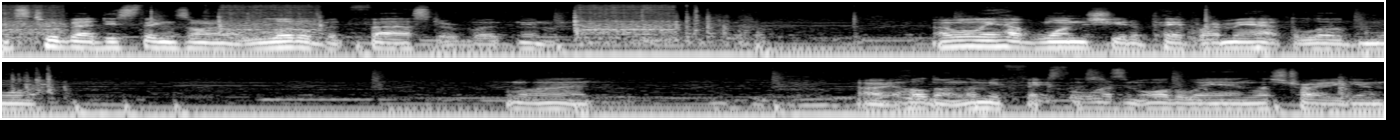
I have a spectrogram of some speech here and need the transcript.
It's too bad these things aren't a little bit faster, but you know. I only have one sheet of paper. I may have to load more. Come on. Alright, hold on. Let me fix this. It wasn't all the way in. Let's try it again.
